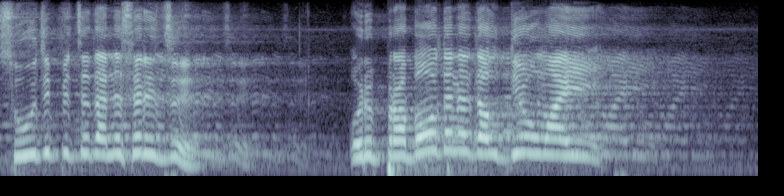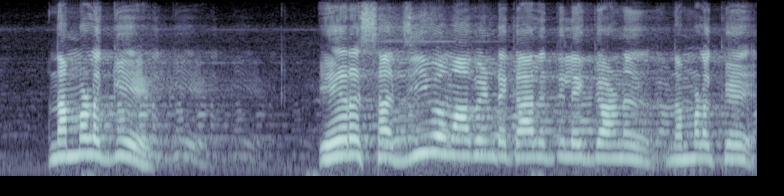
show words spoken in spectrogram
സൂചിപ്പിച്ചതനുസരിച്ച് ഒരു പ്രബോധന ദൗത്യവുമായി നമ്മളൊക്കെ ഏറെ സജീവമാവേണ്ട കാലത്തിലേക്കാണ് നമ്മളൊക്കെ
